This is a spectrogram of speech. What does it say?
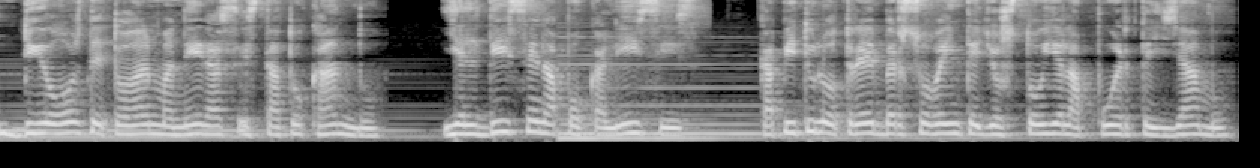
Dios de todas maneras está tocando. Y él dice en Apocalipsis, capítulo 3, verso 20, yo estoy a la puerta y llamo.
